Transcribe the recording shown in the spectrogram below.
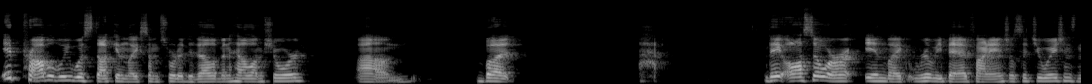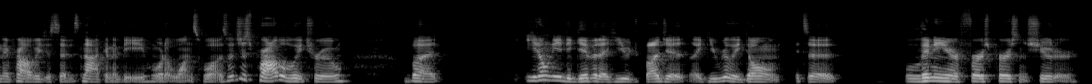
It probably was stuck in like some sort of development hell, I'm sure. Um, but they also are in like really bad financial situations and they probably just said it's not going to be what it once was which is probably true but you don't need to give it a huge budget. Like you really don't. It's a linear first person shooter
